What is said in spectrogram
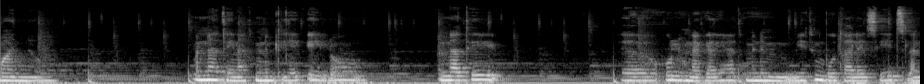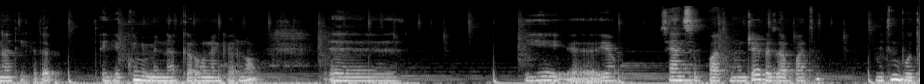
ማን ነው? እናቴ ናት። ምንም ጥያቄ የለውም። እናቴ ሁሉም ነገር ናት። ምንም የትም ቦታ ላይ ሲሄድ ስለ እናቴ ከጠየቅኩኝ የምናገረው ነገር ነው። ይሄ ያው ሲያንስባት ነው እንጂ አይበዛባትም። የትም ቦታ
